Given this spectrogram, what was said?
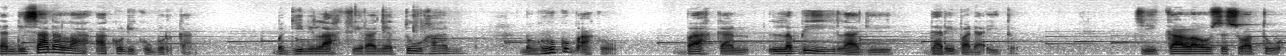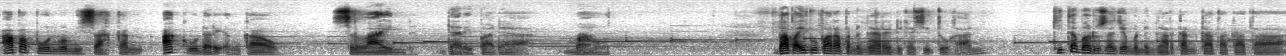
Dan di sanalah aku dikuburkan. Beginilah kiranya Tuhan menghukum aku, bahkan lebih lagi daripada itu. Jikalau sesuatu apa pun memisahkan aku dari engkau selain daripada maut. Bapak Ibu para pendengar yang dikasih Tuhan, kita baru saja mendengarkan kata-kata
